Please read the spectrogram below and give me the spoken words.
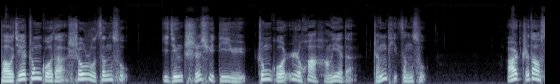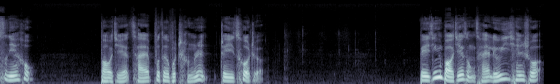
宝洁中国的收入增速已经持续低于中国日化行业的整体增速，而直到四年后，宝洁才不得不承认这一挫折。北京宝洁总裁刘一谦说：“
